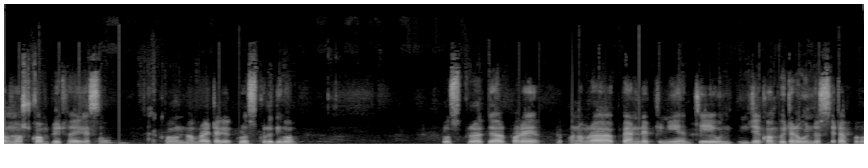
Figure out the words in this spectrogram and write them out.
অলমোস্ট কমপ্লিট হয়ে গেছে। এখন আমরা এটাকে ক্লোজ করে দিব। ক্লোজ করে দেওয়ার পরে এখন আমরা প্যান ড্রাইভটি নিয়ে যে যে কম্পিউটার উইন্ডোজ সেট আপ করব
